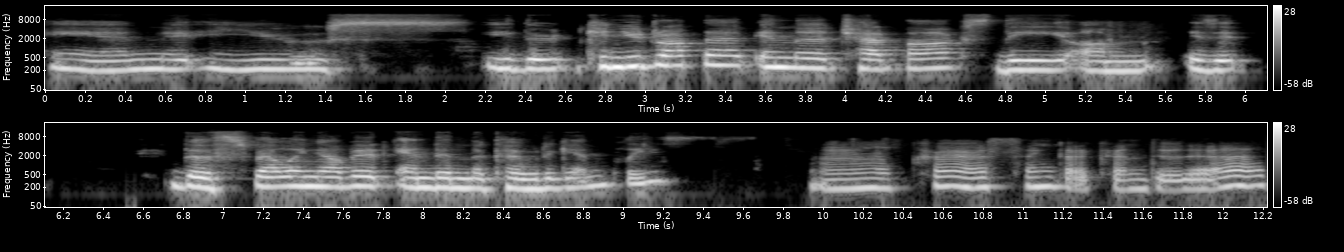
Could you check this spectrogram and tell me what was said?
Can you either, can you drop that in the chat box? The, um, is it the spelling of it and then the code again, please? Okay, I think I can do that.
